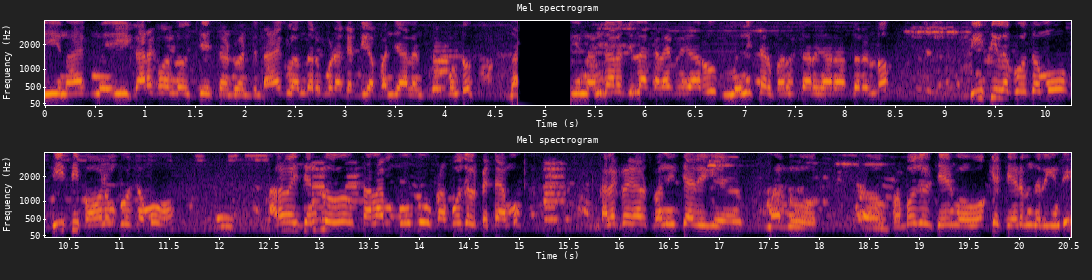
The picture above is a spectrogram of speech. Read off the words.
ఈ నాయక ఈ కార్యక్రమంలో చేసినటువంటి నాయకులందరూ కూడా గట్టిగా పనిచేయాలని కోరుకుంటూ ఈ నంద్యాల జిల్లా కలెక్టర్ గారు మినిస్టర్ ఫరూక్ సార్ గారి ఆధ్వర్యంలో బీసీల కోసము బీసీ భవనం కోసము అరవై సెంట్లు స్థలం మూకు ప్రపోజల్ పెట్టాము. కలెక్టర్ గారు స్పందించి అది మాకు ప్రపోజల్ చేయడం ఓకే చేయడం జరిగింది.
